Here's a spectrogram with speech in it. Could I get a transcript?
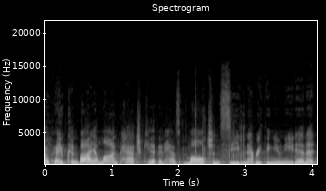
Okay. You can buy a lawn patch kit. It has mulch and seed and everything you need in it.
